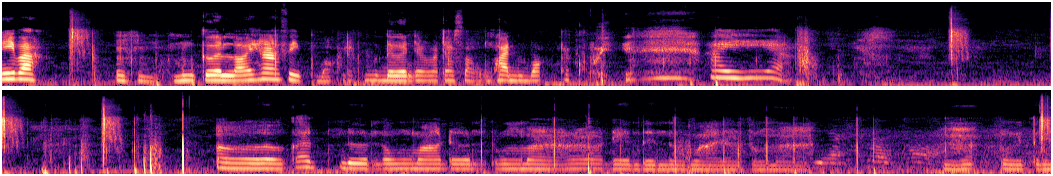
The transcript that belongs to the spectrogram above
นี่ปะมึงเกินร้อยห้าสิบบล็อกแล้วมึงเดินจนมาจะสองพันบล็อกตะกุยไอ้เหี้ยเออก็เดินลงมาเดินตรงมา เดินเดินลงมาเดินตรงมานะฮะเดินตรง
